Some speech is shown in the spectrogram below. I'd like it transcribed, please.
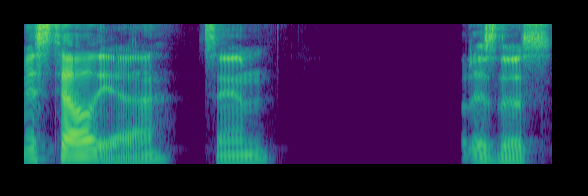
Mistel, yeah. Sam. What is this?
